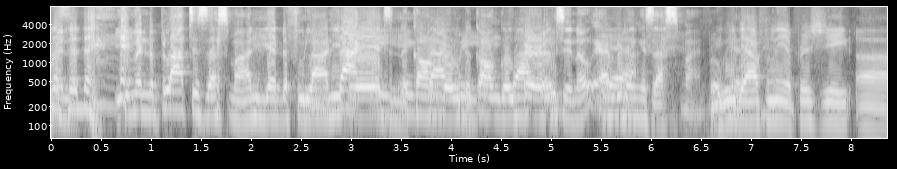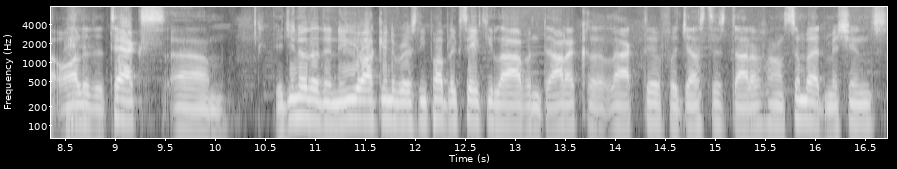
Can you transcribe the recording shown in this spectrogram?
never even say the, that. even the plot is us, man. You get the Fulani Exactly, braids and the Congo, the Congo exactly. curls, you know, everything Yeah. is us, man. But we definitely appreciate uh, all of the texts. Um, did you know that the New York University Public Safety Lab and Data Collective for Justice data found similar admissions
